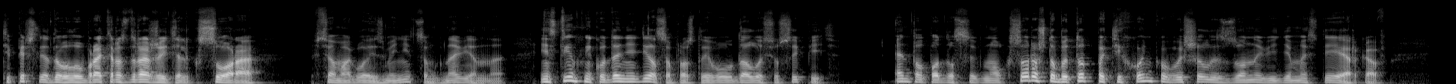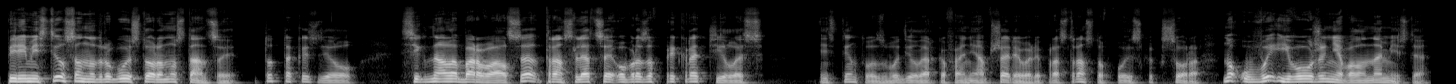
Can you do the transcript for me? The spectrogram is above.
Теперь следовало убрать раздражитель, ксора. Все могло измениться мгновенно. Инстинкт никуда не делся, просто его удалось усыпить. Энтл подал сигнал к Сору, чтобы тот потихоньку вышел из зоны видимости эрков. Переместился на другую сторону станции. Тот так и сделал. Сигнал оборвался, трансляция образов прекратилась. Инстинкт возбудил эрков, они обшаривали пространство в поисках Ксора. Но, увы, его уже не было на месте.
